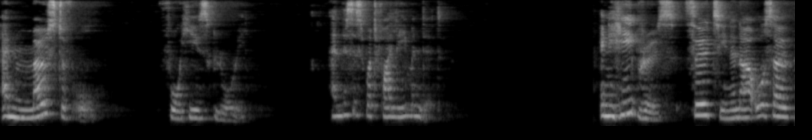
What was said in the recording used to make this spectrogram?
And most of all, for his glory. And this is what Philemon did. In Hebrews 13, and I also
